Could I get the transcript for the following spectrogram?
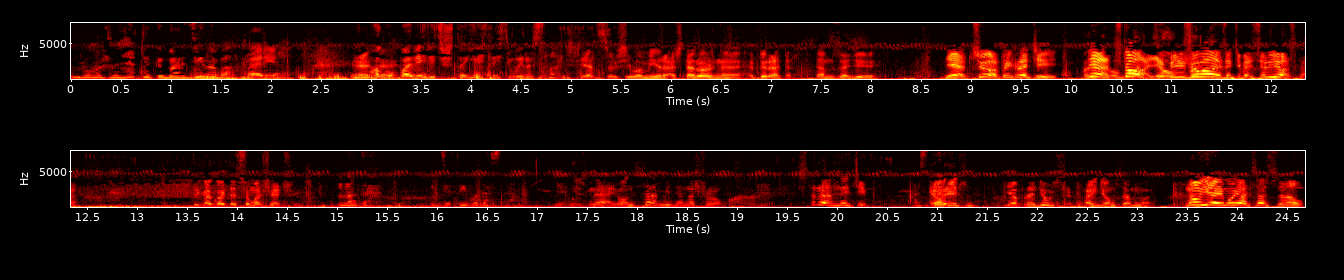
Боже, это Кабардино-Балкария. Не Это- могу поверить, что я здесь выросла. Сердце всего мира. Осторожно, оператор. Там сзади... Нет, все, прекрати. Пойдем, Нет, стой, я пойдем, переживаю за тебя, серьезно. Ты какой-то сумасшедший. Ну да, где ты его достал? Я не знаю, он сам меня нашел. Странный тип. Осторожно. Говорит, я продюсер, пойдем со мной. Ну, я ему и отсосал.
